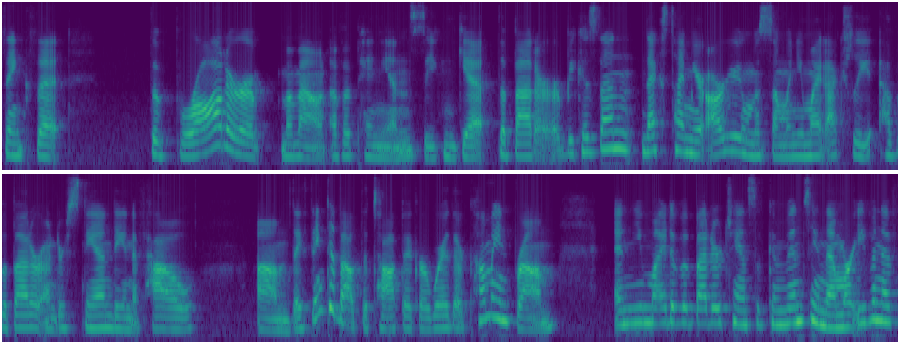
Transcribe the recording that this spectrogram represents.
think that the broader amount of opinions that you can get, the better. Because then next time you're arguing with someone, you might actually have a better understanding of how um, they think about the topic or where they're coming from. And you might have a better chance of convincing them, or even if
